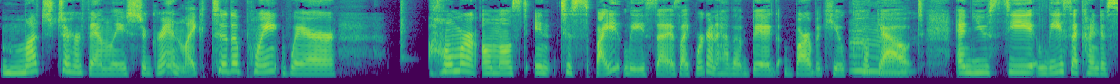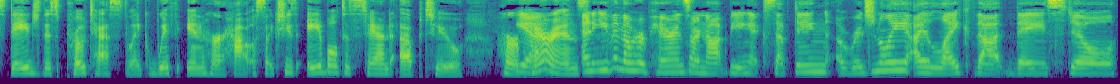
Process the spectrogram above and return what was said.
much to her family's chagrin like to the point where Homer almost in to spite Lisa is like we're going to have a big barbecue mm-hmm. cookout. And you see Lisa kind of stage this protest like within her house. Like she's able to stand up to her Yeah. parents. And even though her parents are not being accepting originally, I like that they still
